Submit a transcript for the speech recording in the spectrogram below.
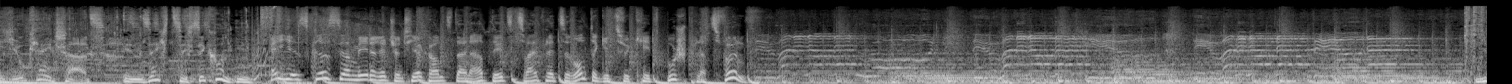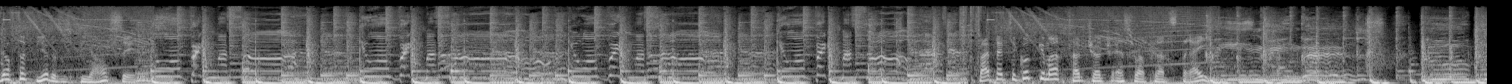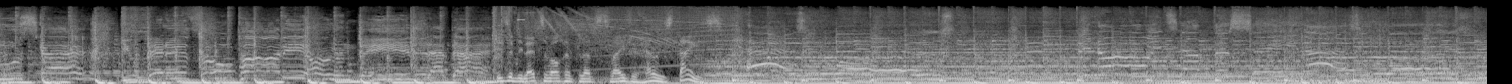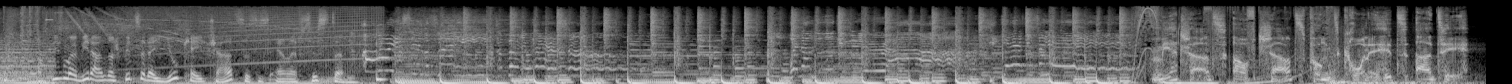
Die UK-Charts in 60 Sekunden. Hey, hier ist Christian Mederitsch und hier kommt dein Update. Zwei Plätze runter geht's für Kate Bush, Platz 5. Wieder auf der 4, das ist Beyoncé. Zwei Plätze gut gemacht hat George Ezra, Platz 3. Diese die letzte Woche Platz 2 für Harry Styles. Auch diesmal wieder an der Spitze der UK-Charts, das ist LF System. Mehr Charts auf charts.kronehit.at.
